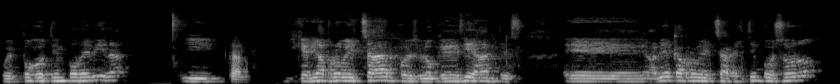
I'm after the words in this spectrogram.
pues poco tiempo de vida y, y quería aprovechar pues lo que decía antes, eh, había que aprovechar el tiempo es oro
